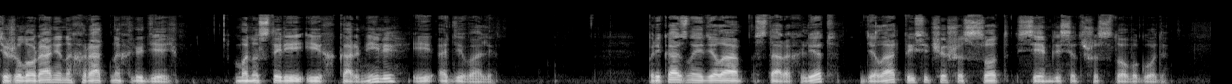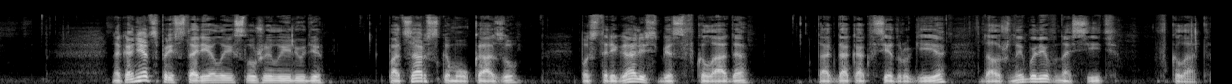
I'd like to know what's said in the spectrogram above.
тяжело раненых ратных людей. Монастыри их кормили и одевали. Приказные дела старых лет, дела 1676 года. Наконец, престарелые служилые люди по царскому указу постригались без вклада, тогда как все другие должны были вносить вклад.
